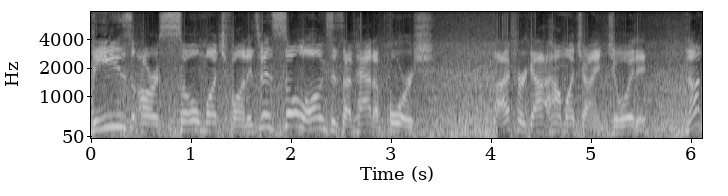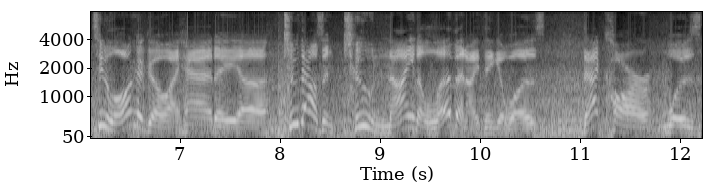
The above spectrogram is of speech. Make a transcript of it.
These are so much fun. It's been so long since I've had a Porsche. I forgot how much I enjoyed it. Not too long ago, I had a uh, 2002 911, I think it was. That car was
